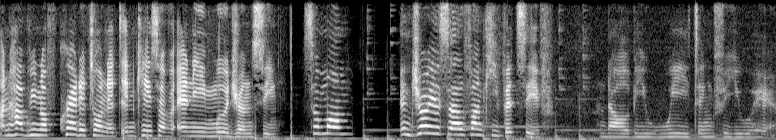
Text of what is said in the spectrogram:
and have enough credit on it in case of any emergency. So, Mom, enjoy yourself and keep it safe. And I'll be waiting for you here.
